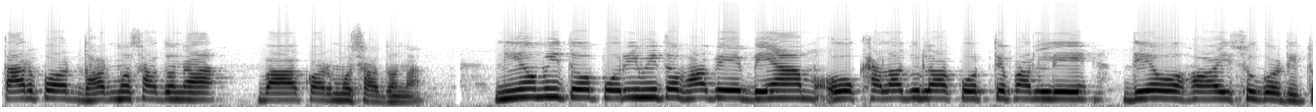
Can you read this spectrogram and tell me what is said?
তারপর ধর্মসাধনা বা কর্মসাধনা। নিয়মিত পরিমিতভাবে ব্যায়াম ও খেলাধুলা করতে পারলে দেহ হয় সুগঠিত,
